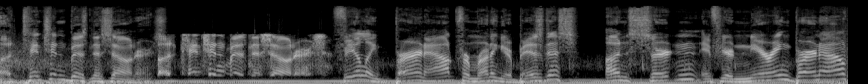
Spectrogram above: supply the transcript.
Attention business owners. Attention business owners. Feeling burnout from running your business? Uncertain if you're nearing burnout?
